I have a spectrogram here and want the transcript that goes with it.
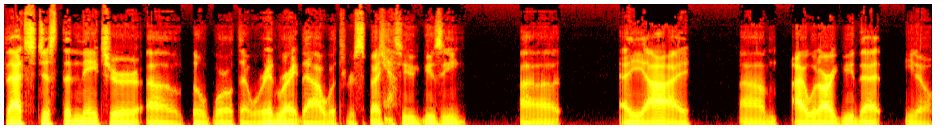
that's just the nature of the world that we're in right now with respect Yeah. to using uh, AI. Um, I would argue that you know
